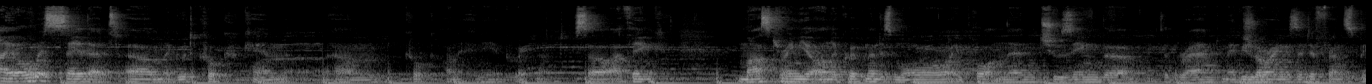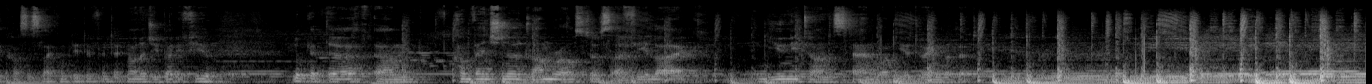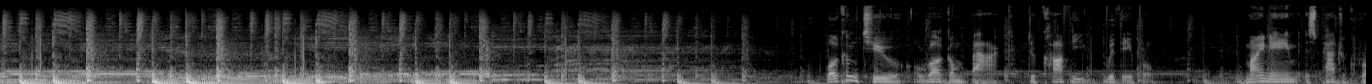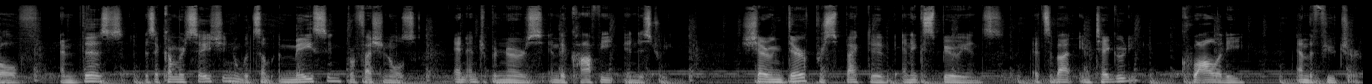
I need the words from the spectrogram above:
I always say that um, a good cook can um, cook on any equipment. So I think mastering your own equipment is more important than choosing the, the brand. Maybe sure. Loring is a difference because it's like completely different technology. But if you look at the um, conventional drum roasters, I feel like you need to understand what you're doing with it. Welcome to or welcome back to Coffee with April. My name is Patrik Rolf, and this is a conversation with some amazing professionals and entrepreneurs in the coffee industry, sharing their perspective and experience. It's about integrity, quality, and the future.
